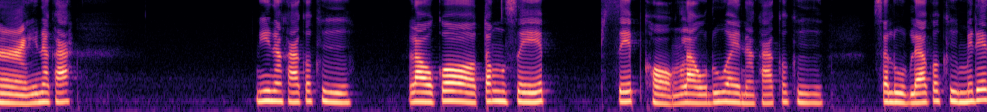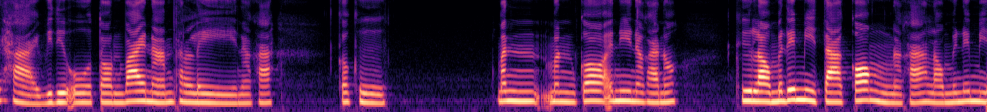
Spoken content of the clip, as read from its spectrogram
หายนะคะ นี่นะคะก็คือเราก็ต้องเซฟ เซฟของเราด้วยนะคะ ก็คือสรุปแล้วก็คือไม่ได้ถ่ายวิดีโอตอนว่ายน้ำทะเลนะคะ ก็คือ มันมันก็ไอ้นี่นะคะเนาะคือเราไม่ได้มีตากล้องนะคะ เราไม่ได้มี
